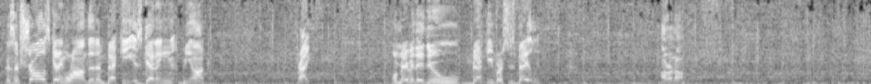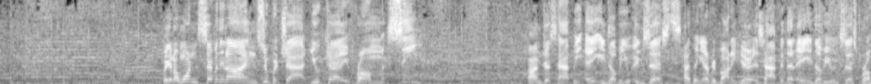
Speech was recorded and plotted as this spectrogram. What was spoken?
Because if Charlotte's getting Ronda, then Becky is getting Bianca. Right? Or maybe they do Becky versus Bayley. I don't know. We got a 179 super chat UK from C. I'm just happy AEW exists. I think everybody here is happy that AEW exists, bro.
